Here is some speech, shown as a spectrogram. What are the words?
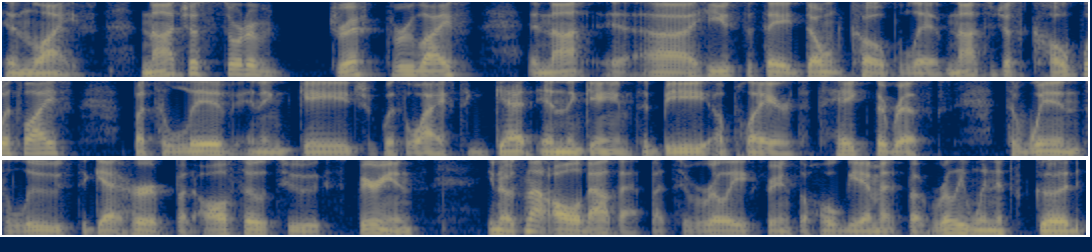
in life, not just sort of drift through life and not, uh, he used to say, don't cope, live, not to just cope with life, but to live and engage with life, to get in the game, to be a player, to take the risks, to win, to lose, to get hurt, but also to experience you know, it's not all about that, but to really experience the whole gamut, but really when it's good,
